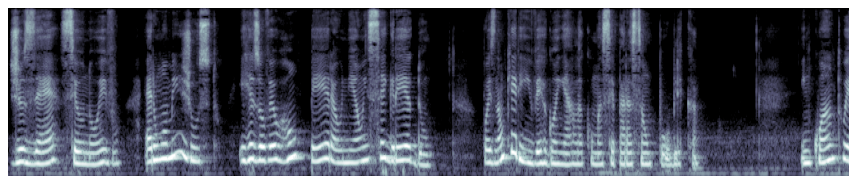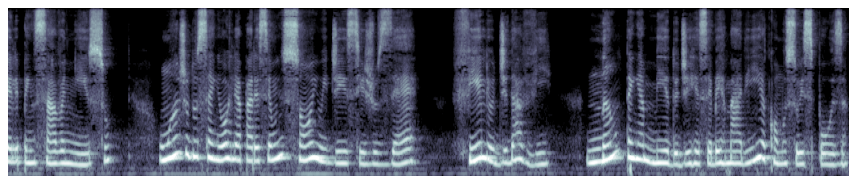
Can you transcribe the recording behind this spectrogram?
José, seu noivo, era um homem justo e resolveu romper a união em segredo, pois não queria envergonhá-la com uma separação pública. Enquanto ele pensava nisso, um anjo do Senhor lhe apareceu em sonho e disse: José, filho de Davi, não tenha medo de receber Maria como sua esposa,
